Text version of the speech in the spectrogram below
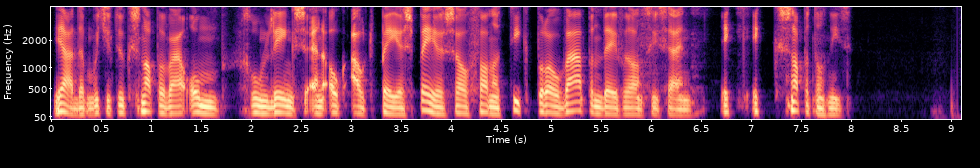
Ja, dan moet je natuurlijk snappen waarom GroenLinks en ook oud-PSP'ers zo fanatiek pro-wapenleveranties zijn. Ik, ik snap het nog niet. Oké,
